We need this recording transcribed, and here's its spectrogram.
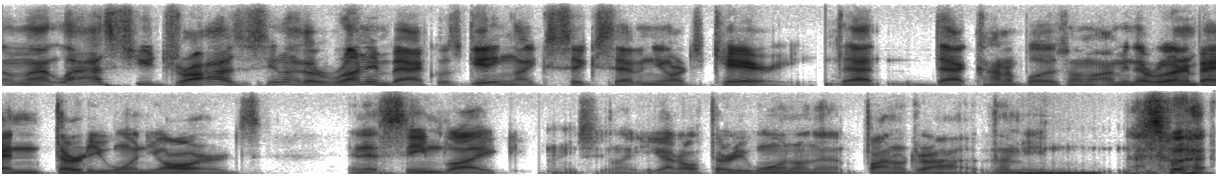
on that last few drives. It seemed like the running back was getting like six seven yards carry. That that kind of blows my mind. I mean, they're running back in 31 yards, and it seemed like I mean, it seemed like you got all 31 on that final drive. I mean, that's what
